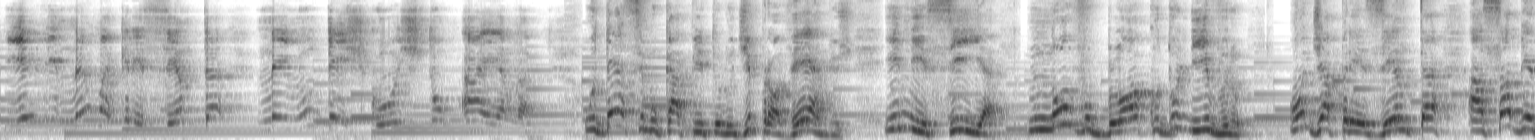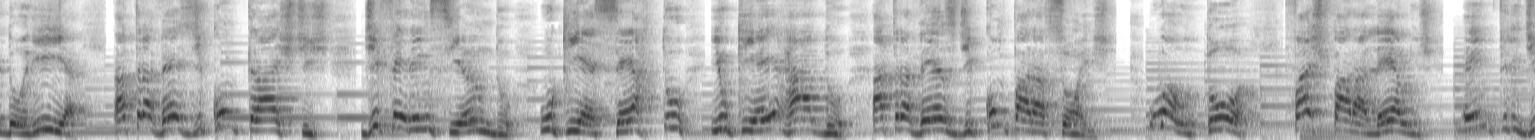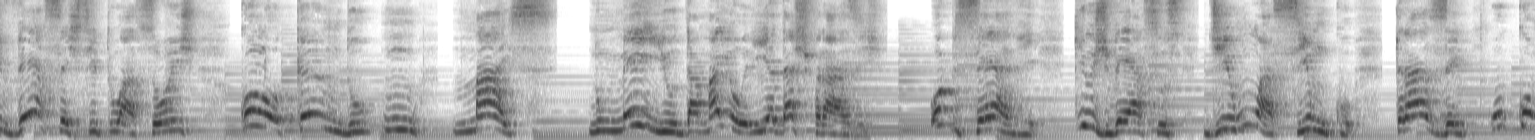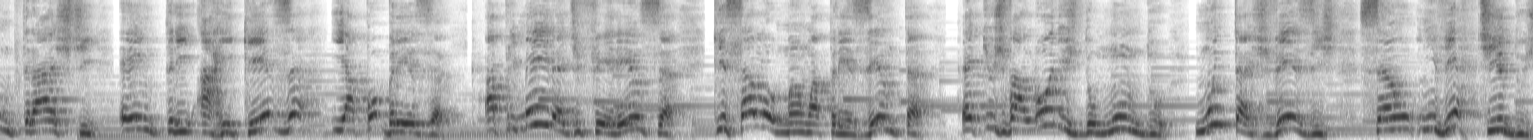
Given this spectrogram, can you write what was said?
e ele não acrescenta nenhum desgosto a ela. O décimo capítulo de Provérbios inicia um novo bloco do livro, onde apresenta a sabedoria através de contrastes, diferenciando o que é certo e o que é errado, através de comparações. O autor faz paralelos entre diversas situações, colocando um mais no meio da maioria das frases. Observe que os versos de 1 a 5 trazem o contraste entre a riqueza e a pobreza. A primeira diferença que Salomão apresenta é que os valores do mundo muitas vezes são invertidos.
